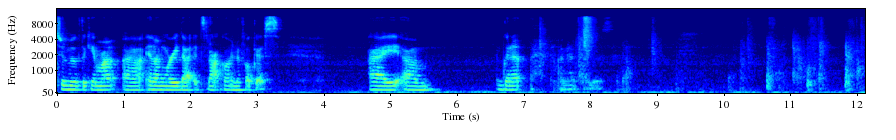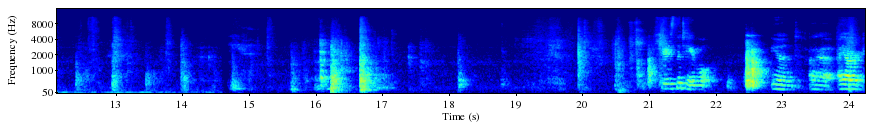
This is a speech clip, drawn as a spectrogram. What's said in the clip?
to move the camera uh, and I'm worried that it's not going to focus. I um I'm gonna I'm gonna do this. Here's the table, and uh, I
